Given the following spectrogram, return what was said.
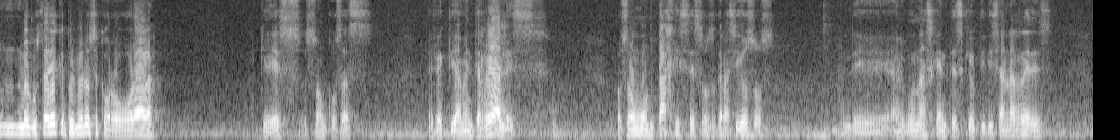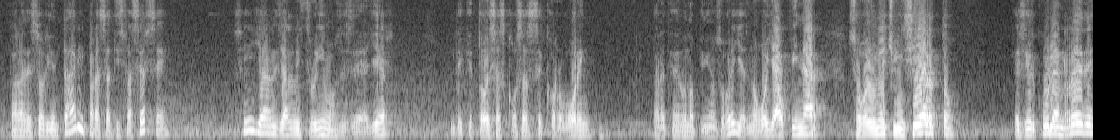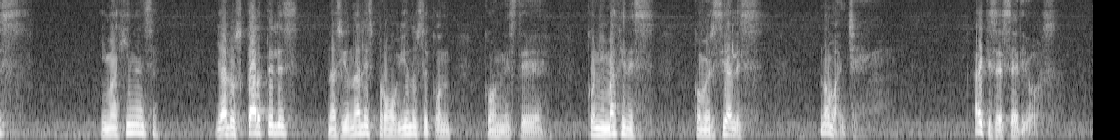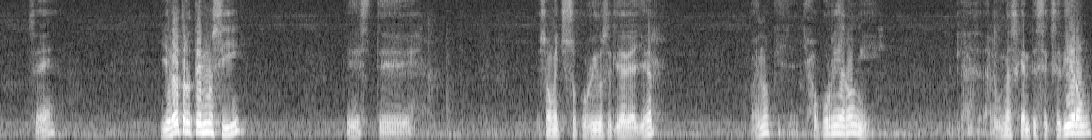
Me gustaría que primero se corroborara que es, son cosas efectivamente reales o son montajes esos graciosos de algunas gentes que utilizan las redes para desorientar y para satisfacerse. Sí, ya, ya lo instruimos desde ayer de que todas esas cosas se corroboren para tener una opinión sobre ellas. No voy a opinar sobre un hecho incierto que circula en redes. Imagínense, ya los cárteles nacionales promoviéndose con, con, este, con imágenes comerciales. No manchen. Hay que ser serios. ¿Sí? Y el otro tema sí, este, son hechos ocurridos el día de ayer, bueno, que ya ocurrieron y algunas gentes se excedieron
